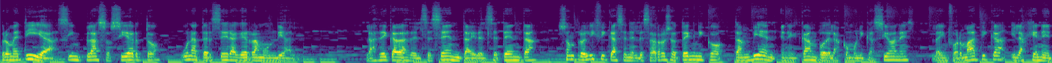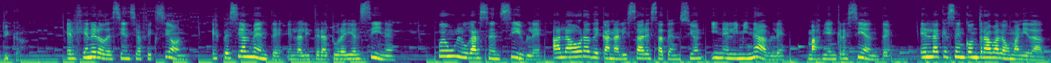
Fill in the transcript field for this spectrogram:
prometía, sin plazo cierto, una tercera guerra mundial. Las décadas del 60 y del 70 son prolíficas en el desarrollo técnico también en el campo de las comunicaciones, la informática y la genética el género de ciencia ficción, especialmente en la literatura y el cine, fue un lugar sensible a la hora de canalizar esa tensión ineliminable, más bien creciente, en la que se encontraba la humanidad.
